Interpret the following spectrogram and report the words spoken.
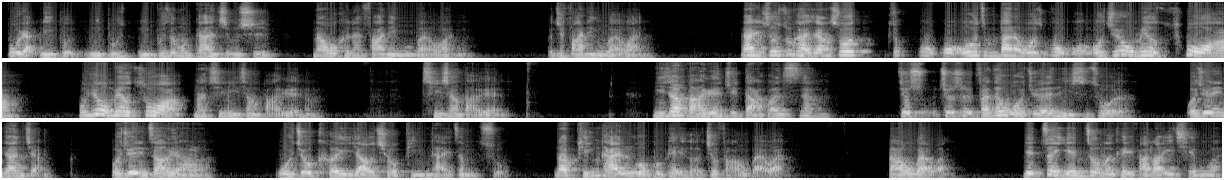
不然你不你不你不这么干是不是？那我可能罚你五百万，我就罚你五百万。那你说朱凯翔说，我我我怎么办呢？我我我我觉得我没有错啊，我觉得我没有错啊。那请你上法院啊，请你上法院，你上法院去打官司啊。就是就是，反正我觉得你是错的，我觉得你这样讲，我觉得你造谣了，我就可以要求平台这么做。那平台如果不配合，就罚五百万，罚五百万，也最严重的可以罚到一千万，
